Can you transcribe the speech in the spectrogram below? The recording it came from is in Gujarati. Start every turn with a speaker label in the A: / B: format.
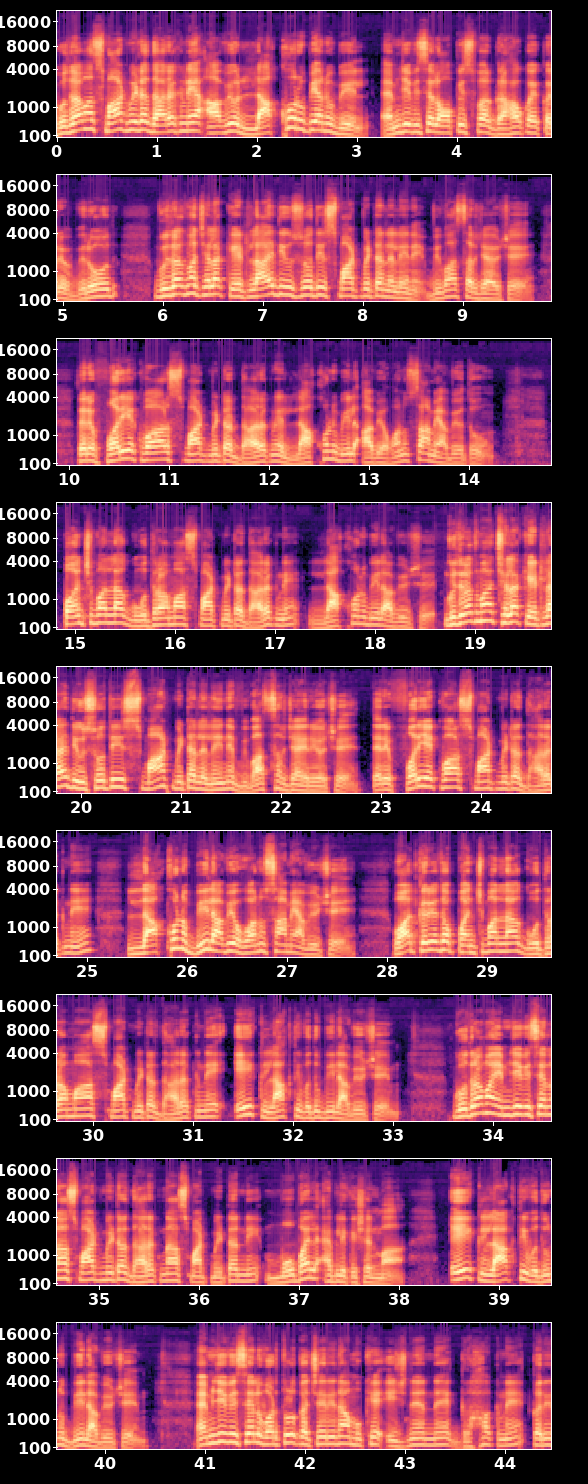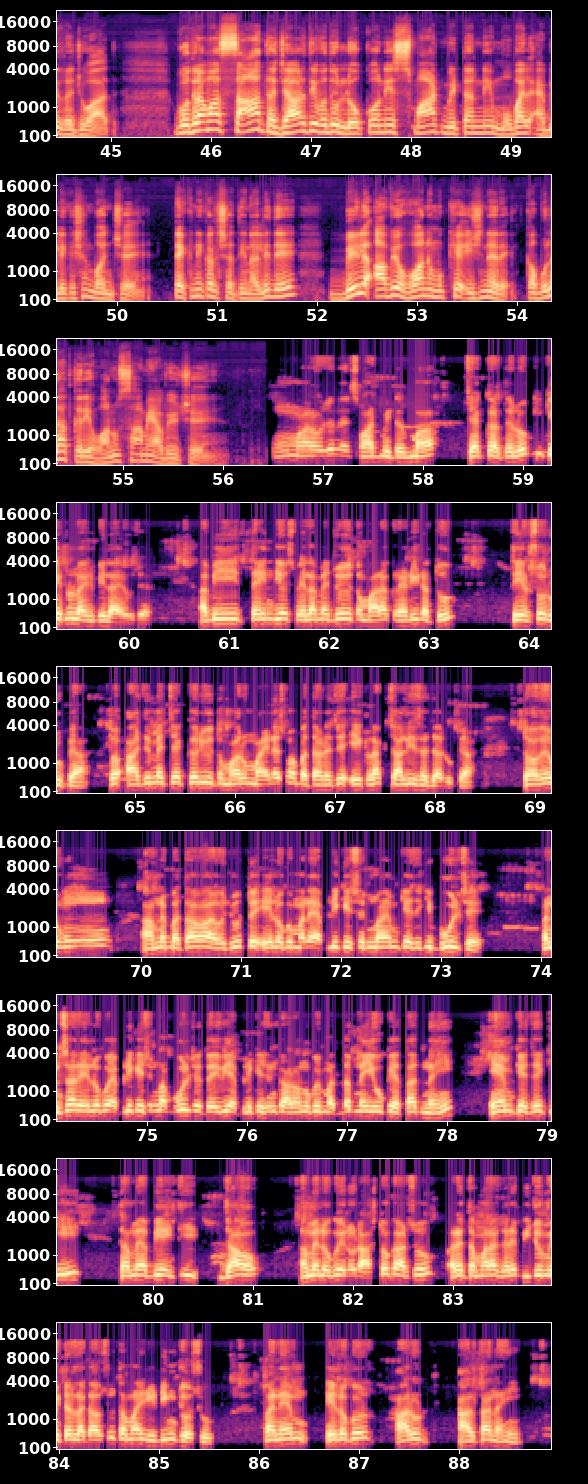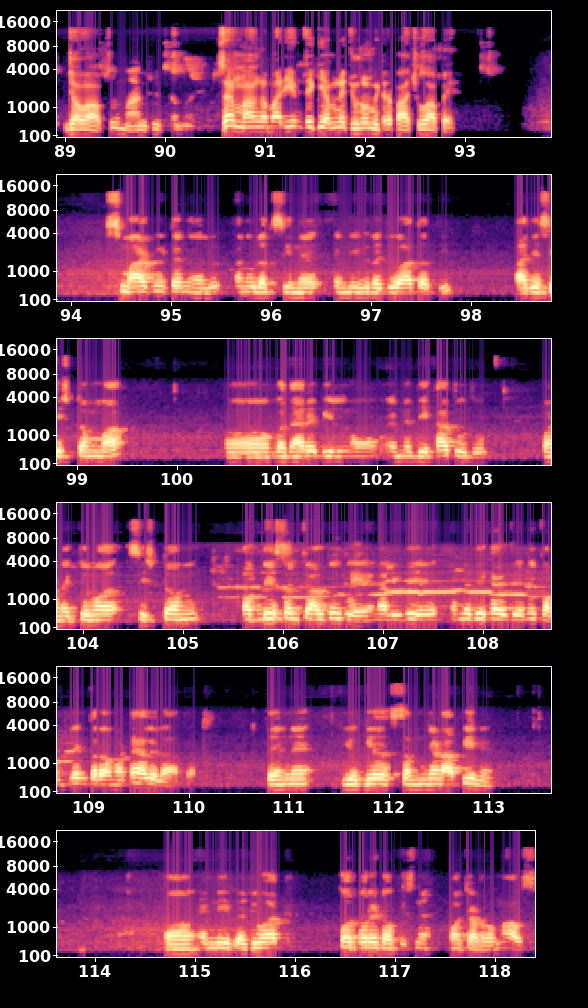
A: ગોધરામાં સ્માર્ટ મીટર ધારકને આવ્યો લાખો રૂપિયાનું બિલ. એમજીવીસીએલ ઓફિસ પર ગ્રાહકોએ કર્યો વિરોધ. ગુજરાતમાં છેલ્લા કેટલાય દિવસોથી સ્માર્ટ મીટરને લઈને વિવાદ સર્જાયો છે. ત્યારે ફરી એકવાર સ્માર્ટ મીટર ધારકને લાખોનું બિલ આવ્યું હોવાનું સામે આવ્યું હતું. પંચમહાલના ગોધરામાં સ્માર્ટ મીટર ધારકને લાખોનું બિલ આવ્યું છે. ગુજરાતમાં છેલ્લા કેટલાય દિવસોથી સ્માર્ટ મીટરને લઈને વિવાદ સર્જાઈ રહ્યો છે. ત્યારે ફરી એકવાર સ્માર્ટ મીટર ધારકને લાખોનું બિલ આવ્યું હોવાનું સામે આવ્યું છે. વાત કરીએ તો પંચમહાલના ગોધરામાં સ્માર્ટ મીટર ધારકને એક લાખથી વધુ બિલ આવ્યું છે. ગોધરામાં એમજેવીસીએલના સ્માર્ટ મીટર ધારકના સ્માર્ટ મીટરની મોબાઈલ એપ્લિકેશનમાં એક લાખથી વધુનું બિલ આવ્યું છે. એમજીવીસીએલ વર્તુળ કચેરીના મુખ્ય ઇજનેરને, ગ્રાહકને કરી રજૂઆત. ગોધરામાં સાત હજારથી વધુ લોકોની સ્માર્ટ મીટરની મોબાઈલ એપ્લિકેશન બંધ છે. ટેકનિકલ ક્ષતિના લીધે બિલ આવ્યો હોવાનું મુખ્ય ઇજનેરે કબૂલાત કરી હોવાનું સામે આવ્યું છે.
B: મારો છે ને સ્માર્ટ મીટરમાં ચેક કરતેલો કે કેટલું લાઇટ બિલ આવ્યું છે. અભી ત્રણ દિવસ પહેલાં મેં જોયું તો મારા ક્રેડિટ હતું તેરસો રૂપિયા. તો આજે મેં ચેક કર્યું તો મારું માઇનસમાં બતાડે છે એક લાખ ચાલીસ હજાર રૂપિયા. તો હવે હું આમને બતાવવા આવ્યો છું તો એ લોકો મને એપ્લિકેશનમાં એમ કહે છે કે ભૂલ છે. પણ સર એ લોકો એપ્લિકેશનમાં ભૂલ છે તો એવી એપ્લિકેશન કાઢવાનો કોઈ મતલબ નહીં, એવું કહેતા જ નહીં. એમ કહે છે કે તમે અભી અહીંથી જાઓ અમે લોકો એનો રાસ્તો કાઢશું અને તમારા ઘરે બીજું મીટર લગાવશું તમારી રીડિંગ જોશું. અને એમ એ લોકો સારું હાલતા નહીં. જવાબ
C: શું માંગ છું તમારી?
B: સર માંગ અમારી એમ છે કે અમને જૂનું મીટર પાછું આપે.
D: સ્માર્ટ મીટરને અનુલક્ષીને એમની રજૂઆત હતી. આજે સિસ્ટમમાં વધારે બિલનું એમને દેખાતું હતું. પણ એકચ્યુઅલમાં સિસ્ટમ અપડેશન ચાલતું હતું. એના લીધે એમને દેખાયું હતું એની કમ્પ્લેન કરવા માટે આવેલા હતા. તો એમને યોગ્ય સમજણ આપીને એમની રજૂઆત કોર્પોરેટ ઓફિસને પહોંચાડવામાં આવશે.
